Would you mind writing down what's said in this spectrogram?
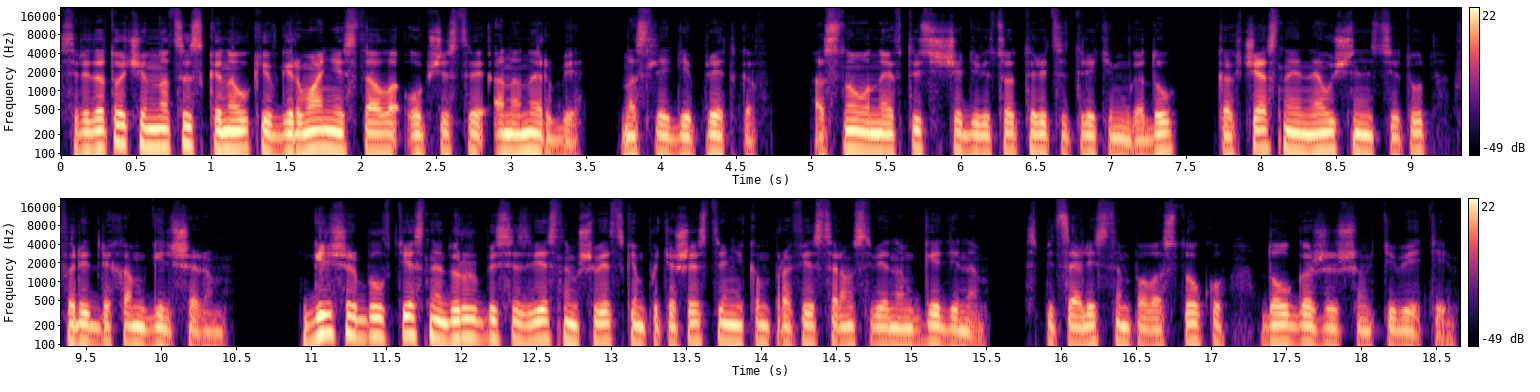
Средоточием нацистской науки в Германии стало общество Ананерби, наследие предков, основанное в 1933 году как частный научный институт Фридрихом Гильшером. Гильшер был в тесной дружбе с известным шведским путешественником профессором Свеном Гедином, специалистом по Востоку, долго жившим в Тибете.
